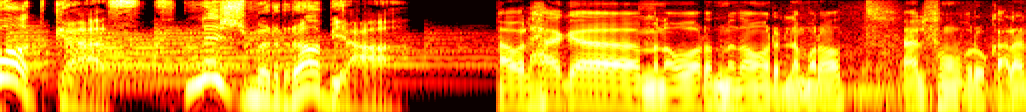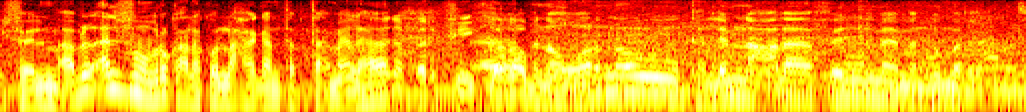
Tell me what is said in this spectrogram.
بودكاست نجم الرابعة. أول حاجة منورنا منور الإمارات. ألف مبروك على الفيلم. قبل ألف مبروك على كل حاجة أنت بتعملها. ربنا يبارك فيك يا رب. منورنا وكلمنا على فيلم مندوب مبعد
